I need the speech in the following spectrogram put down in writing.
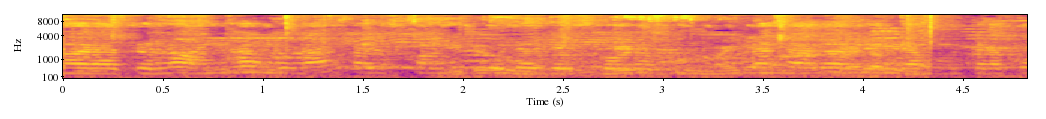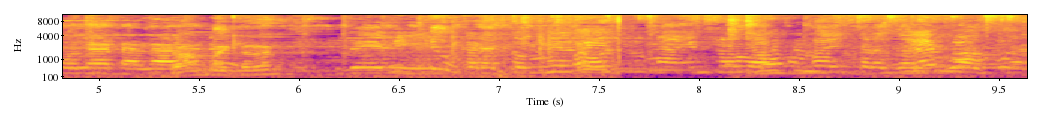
నవరాత్రుల్లో అందరం కూడా కలుసుకొని పూజలు చేసుకోవడం ప్రసాదాలు ఇక్కడ కోలాటాలు. దేవి ఇక్కడ తొమ్మిది రోజులు ఇంట్లో కాకుండా ఇక్కడ గడుపుతాము.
